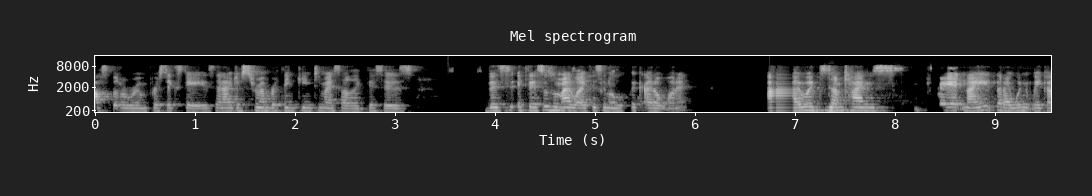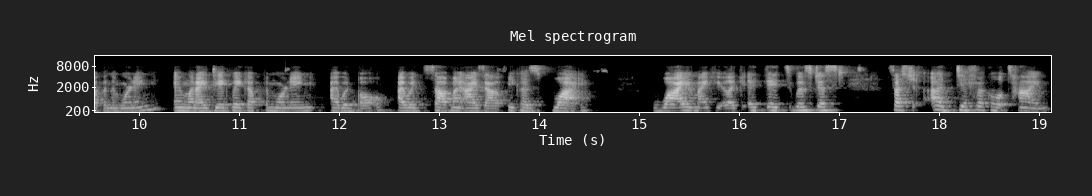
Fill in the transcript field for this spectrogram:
hospital room for six days. And I just remember thinking to myself, like, this is this, if this is what my life is going to look like, I don't want it. I would sometimes pray at night that I wouldn't wake up in the morning. And when I did wake up in the morning, I would bawl. I would sob my eyes out because why? Why am I here? Like it, it was just such a difficult time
